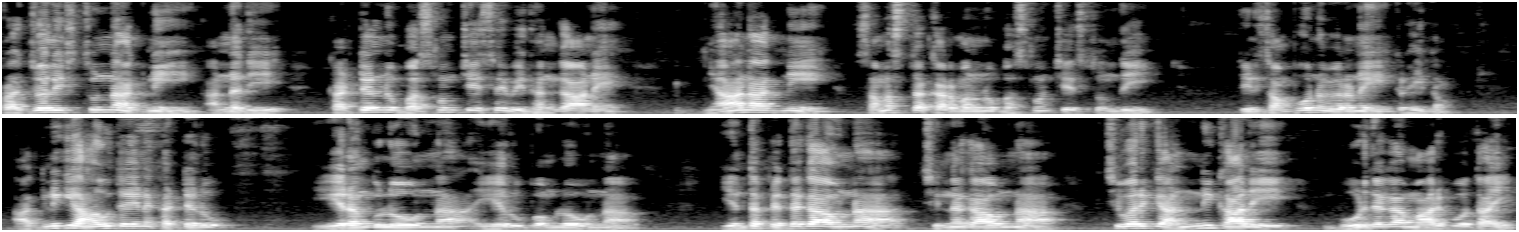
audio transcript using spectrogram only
ప్రజ్వలిస్తున్న అగ్ని అన్నది కట్టెలను భస్మం చేసే విధంగానే జ్ఞానాగ్ని సమస్త కర్మలను భస్మం చేస్తుంది. దీని సంపూర్ణ వివరణి గ్రహిద్దాం. అగ్నికి ఆహుతైన కట్టెలు ఏ రంగులో ఉన్నా ఏ రూపంలో ఉన్నా ఎంత పెద్దగా ఉన్నా చిన్నగా ఉన్నా చివరికి అన్ని కాలి బూడిదగా మారిపోతాయి.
